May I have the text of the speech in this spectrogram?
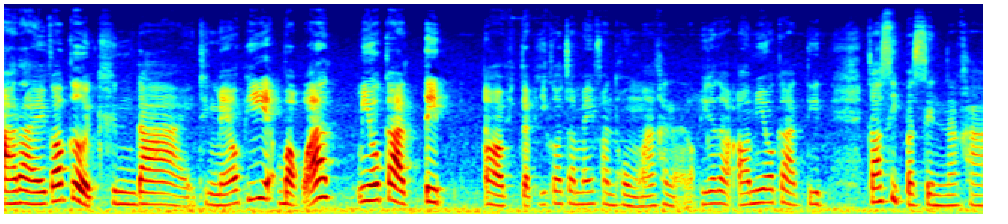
อะไรก็เกิดขึ้นได้ ถึงแม้ว่าพี่บอกว่ามีโอกาสติดอ๋อแต่พี่ก็จะไม่ฟันธงมากขนาดหรอกพี่ก็จะอ๋อมีโอกาสติด 90%นะคะ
